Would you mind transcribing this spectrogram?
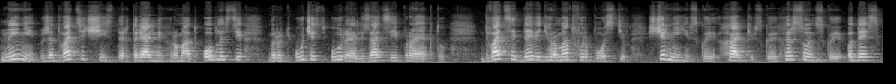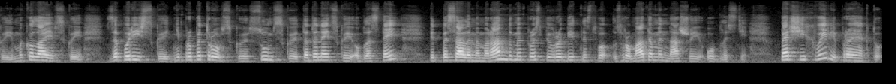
Нині вже 26 територіальних громад області беруть участь у реалізації проекту. 29 громад форпостів з Чернігівської, Харківської, Херсонської, Одеської, Миколаївської, Запорізької, Дніпропетровської, Сумської та Донецької областей підписали меморандуми про співробітництво з громадами нашої області. Першій хвилі проекту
